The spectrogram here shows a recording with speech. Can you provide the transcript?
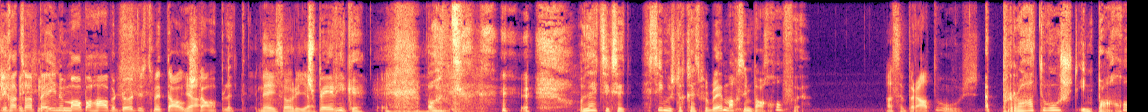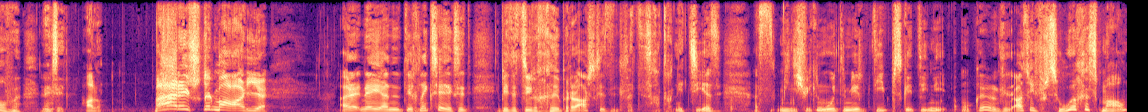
Ich kann zwar Beine am Abend haben, aber dort ist das Metall Ja. gestapelt. Nein, sorry, Die ja. Sperrigen. Und, und dann hat sie gesagt, hey, Simon, ist doch kein Problem, mach es im Backofen. Also Bratwurst. Eine Bratwurst im Backofen. Und dann habe ich gesagt, hallo, wer ist der Mann hier? Ah, Nein, ich habe natürlich nicht gesehen. Ich, gesagt, ich bin natürlich ein bisschen überrascht. dachte, Das kann doch nicht sein. Also, also meine Schwiegermutter mir Tipps gibt. rein. Okay, gesagt, also ich versuche es mal.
